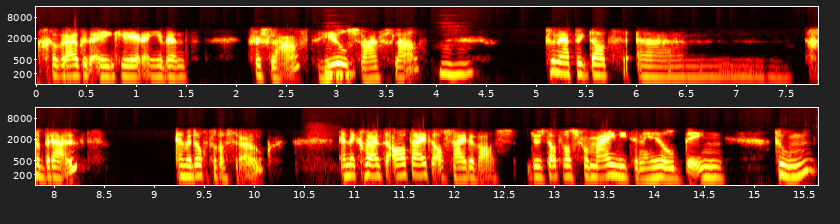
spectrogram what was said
gebruik het één keer en je bent verslaafd. Heel Mhm. zwaar verslaafd. Mhm. Toen heb ik dat ehm, gebruikt. En mijn dochter was er ook. En ik gebruikte altijd als zij er was. Dus dat was voor mij niet een heel ding toen.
